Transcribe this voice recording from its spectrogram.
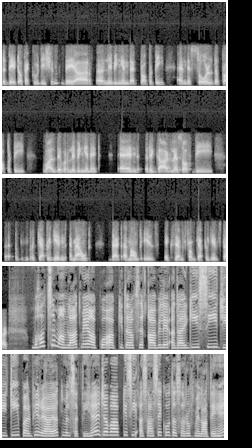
the date of acquisition, they are living in that property, and they sold the property while they were living in it. And regardless of the capital gain amount, بہت سے معاملات میں آپ کو آپ کی طرف سے قابل ادائیگی سی جی ٹی پر بھی رعایت مل سکتی ہے جب آپ کسی اثاثے کو تصرف میں لاتے ہیں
